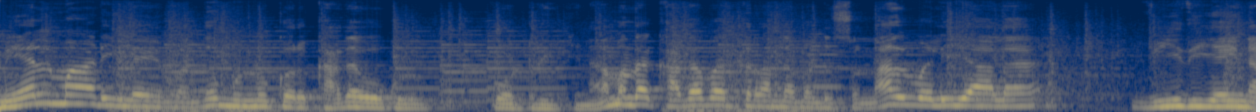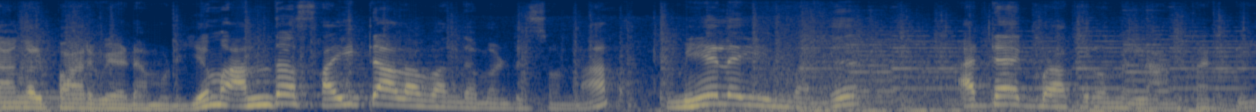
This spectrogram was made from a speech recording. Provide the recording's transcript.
மேல் மாடியிலையும் வந்து முன்னுக்கு ஒரு கதவு போட்டிருக்கணும் அந்த கதவை திறந்தமென்று சொன்னால் வெளியால் வீதியை நாங்கள் பார்வையிட முடியும். அந்த சைட்டால் வந்தமென்று சொன்னால் மேலேயும் வந்து அட்டாக் பாத்ரூம் எல்லாம் கட்டி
